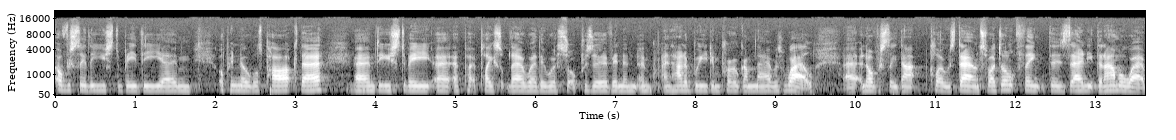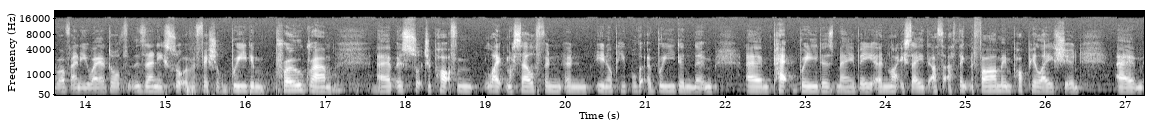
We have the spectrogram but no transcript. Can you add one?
obviously there used to be the um, up in Nobles Park there. Um, there used to be a place up there where they were sort of preserving and, and, and had a breeding program there as well. Uh, and obviously that closed down. So I don't think there's any that I'm aware of anyway. Don't think there's any sort of official breeding program. Uh, as such, apart from like myself and, and you know people that are breeding them, um, pet breeders maybe, and like you say, I, th- I think the farming population um,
